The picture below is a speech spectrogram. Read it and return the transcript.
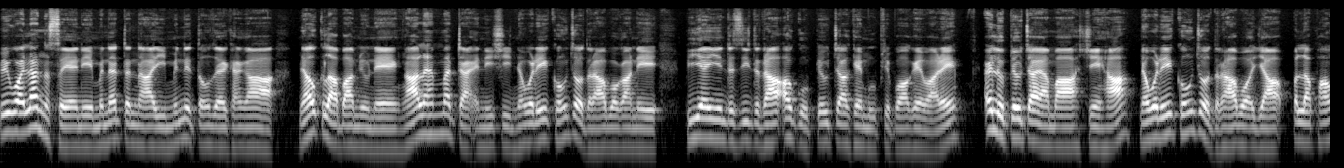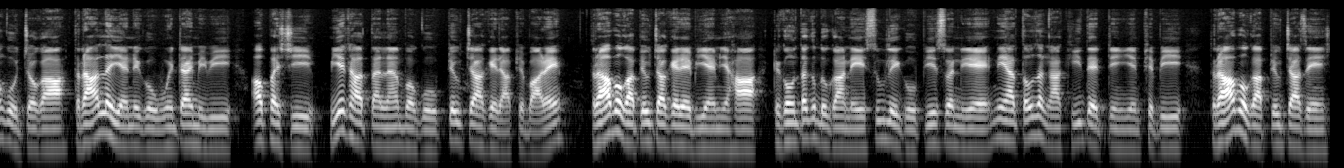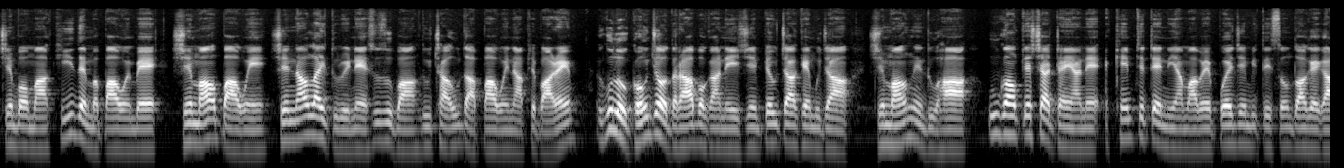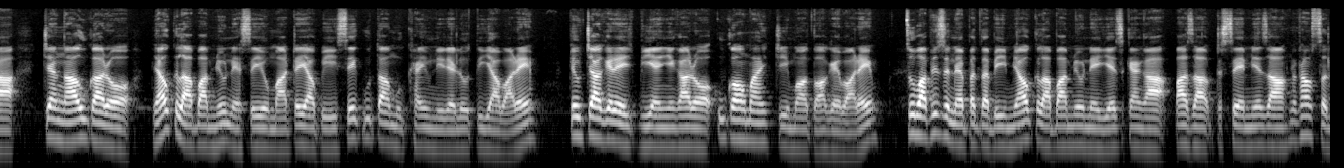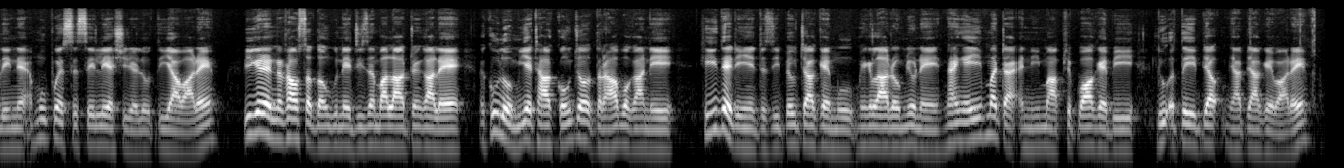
ဖေဖော်ဝါရီလ20ရက်နေ့မနက်တနာရီမိနစ်30ခန်းကမြောက်ကလာပါမြို့နယ်ငားလန်းမှတ်တိုင်အနီးရှိနဝရီကုန်းကျော်တရားဘော်ကနေ BN ရင်တစီတရားအောက်ကိုပြုတ်ကျခဲ့မှုဖြစ်ပွားခဲ့ပါတယ်။အဲ့လိုပြုတ်ကျရမှာရင်ဟာနဝရီကုန်းကျော်တရားဘော်အရောက်ပလက်ဖောင်းကိုကြော်ကာတရားလက်ရန်တွေကိုဝင်တိုက်မိပြီးအောက်ဘက်ရှိမြစ်ထာတန်လန်းဘော်ကိုပြုတ်ကျခဲ့တာဖြစ်ပါတယ်။။ တရားဘော်ကပြုတ်ကျခဲ့တဲ့ BM မြဟာဒဂုံတက္ကသိုလ်ကနေစုလေကိုပြေးဆွဲနေတဲ့235ခီးတဲ့တင်ရင်ဖြစ်ပြီးတရားဘော်ကပြုတ်ကျစဉ်ရင်ပေါ်မှာခီးတဲ့မပါဝင်ပဲရင်မောင်းအပါဝင်ရင်နောက်လိုက်သူတွေနဲ့စုစုပေါင်းလူ6ဦးသာပါဝင်တာဖြစ်ပါတယ်။အခုလိုဂုံးကြော်တရားဘော်ကနေရင်ပြုတ်ကျခဲ့မှုကြောင့်ရင်မောင်းနှင်သူဟာဥကောင်းပြက်ရှတ်ဒဏ်ရာနဲ့အခင်းဖြစ်တဲ့နေရာမှာပဲပွဲချင်းပြီးတိတ်ဆုံးသွားခဲ့ကကြံ9ဦးကတော့မြောက်ကလာပါမြို့နယ်စေယုံမှာတက်ရောက်ပြီးစေကူတာမှုခံယူနေတယ်လို့သိရပါတယ်။ပြုတ်ကျခဲ့တဲ့ BN ရင်ကတော့ဥကောင်းပိုင်းကြေမောသွားခဲ့ပါတယ်။ ဆိုပါဖြစ်စဉ်နဲ့ပတ်သက်ပြီးမြောက်ကလာပါမြို့နယ်ရဲစခန်းကပါစာ10မြင်းဆောင်2014နဲ့အမှုဖွင့်စစ်ဆေးလျက်ရှိတယ်လို့သိရပါဗျ။ပြီးခဲ့တဲ့2013ခုနှစ်ဒီဇင်ဘာလအတွင်းကလည်းအခုလိုမြစ်ထားကုန်းကျော်တရားပေါ်ကနေခီးတဲ့တင်ရင်တစီပြုတ်ကျခဲ့မှုမင်္ဂလာတုံမြို့နယ်နိုင်ငံရေးမှတ်တိုင်အနီးမှာဖြစ်ပွားခဲ့ပြီးလူအသေးအပြောက်များပြားခဲ့ပါတယ်။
